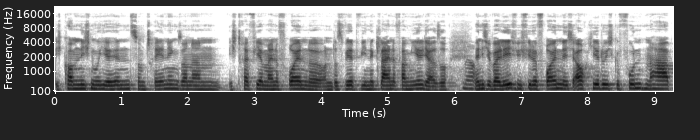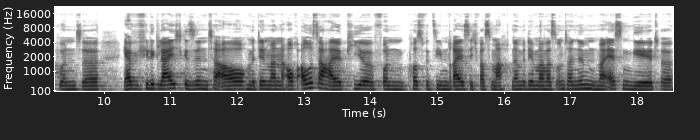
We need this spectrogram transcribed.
ich komme nicht nur hier hin zum Training, sondern ich treffe hier meine Freunde und das wird wie eine kleine Familie. Also ja. wenn ich überlege, wie viele Freunde ich auch hierdurch gefunden habe und äh, ja, wie viele Gleichgesinnte auch, mit denen man auch außerhalb hier von CrossFit 37 was macht, ne? mit denen man was unternimmt, mal essen geht, äh,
